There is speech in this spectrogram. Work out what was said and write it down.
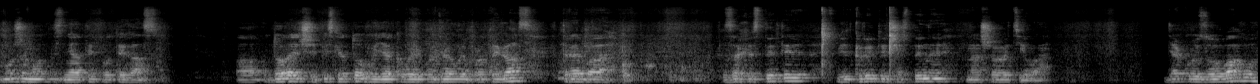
можемо зняти протигаз. До речі, після того, як ви одягли протигаз, треба захистити відкриті частини нашого тіла. Дякую за увагу.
